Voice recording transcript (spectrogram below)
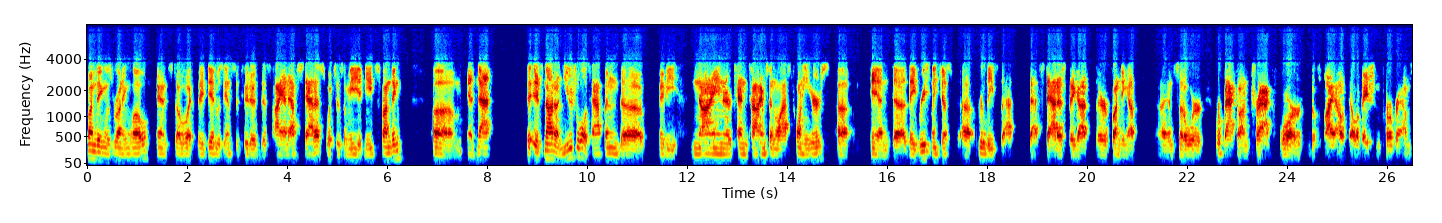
funding was running low, and so what they did was instituted this INF status, which is immediate needs funding, um, and that it's not unusual. It's happened uh, maybe nine or ten times in the last 20 years, uh, and uh, they recently just uh, released that that status. They got their funding up, uh, and so we're we're back on track for those buyout elevation programs.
